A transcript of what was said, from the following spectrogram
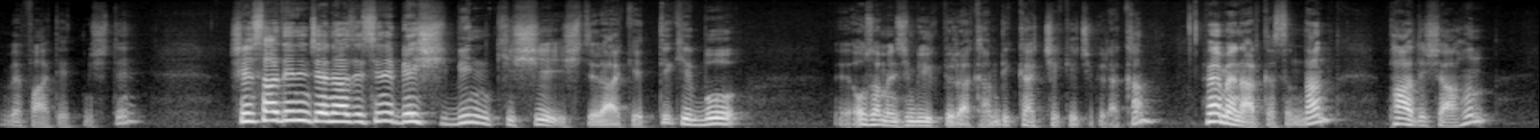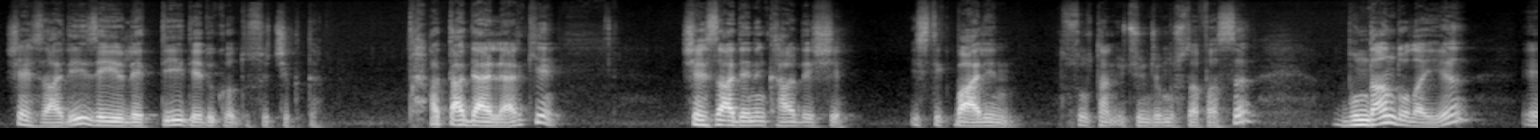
vefat etmişti. Şehzadenin cenazesine 5000 kişi iştirak etti ki bu e, o zaman için büyük bir rakam, dikkat çekici bir rakam. Hemen arkasından padişahın şehzadeyi zehirlettiği dedikodusu çıktı. Hatta derler ki şehzadenin kardeşi İstikbal'in Sultan 3. Mustafa'sı bundan dolayı e,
